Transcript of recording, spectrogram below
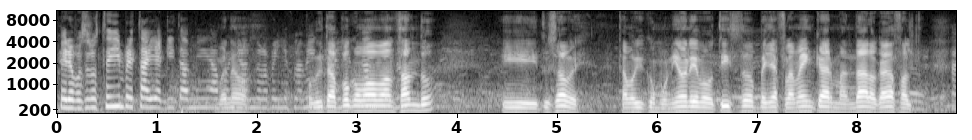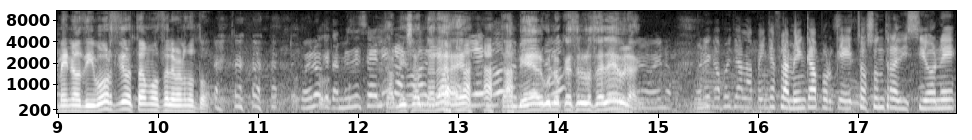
pero vosotros siempre estáis aquí también apoyando bueno, la Peña Flamenca. poquito a poco vamos avanzando y tú sabes, estamos aquí comuniones, bautizos, peña flamenca, hermandad, lo que haga falta. Menos divorcio, estamos celebrando todo. Bueno, que también se celebra. También se andará, ¿eh? También, ¿no? También hay algunos que se lo celebran. bueno, bueno, hay que apoyar a la Peña Flamenca porque estos son tradiciones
